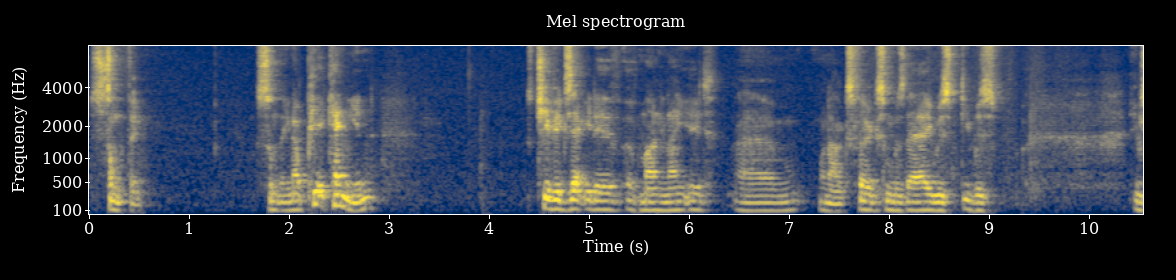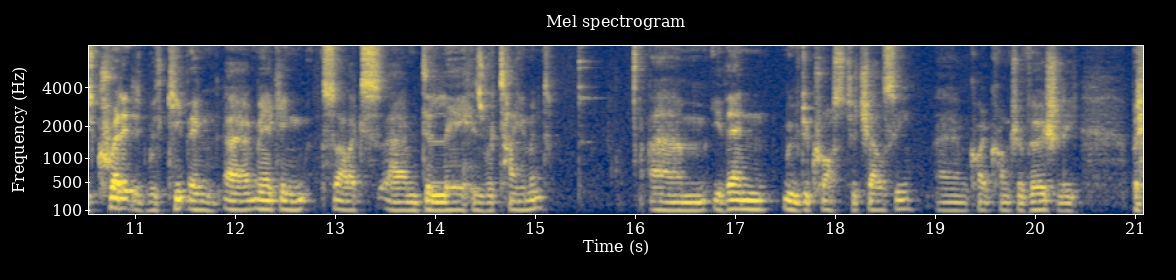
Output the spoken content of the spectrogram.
something. Something. Now, Peter Kenyon, chief executive of Man United, um, when Alex Ferguson was there, he was he was he was credited with keeping uh, making Sir Alex um, delay his retirement. Um, he then moved across to Chelsea, um, quite controversially, but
